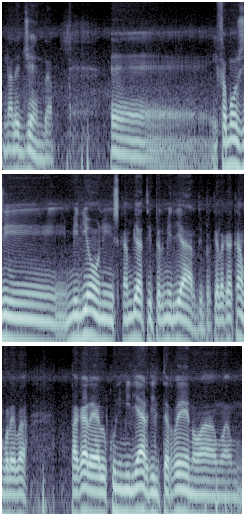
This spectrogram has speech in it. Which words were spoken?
una leggenda. Eh, I famosi milioni scambiati per miliardi, perché la Cacan voleva pagare alcuni miliardi il terreno a, un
